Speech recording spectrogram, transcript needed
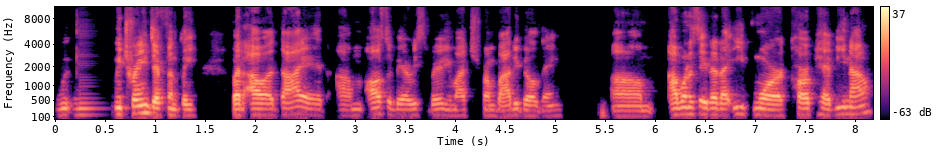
we, we train differently, but our diet um, also varies very much from bodybuilding. Um, I want to say that I eat more carb heavy now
